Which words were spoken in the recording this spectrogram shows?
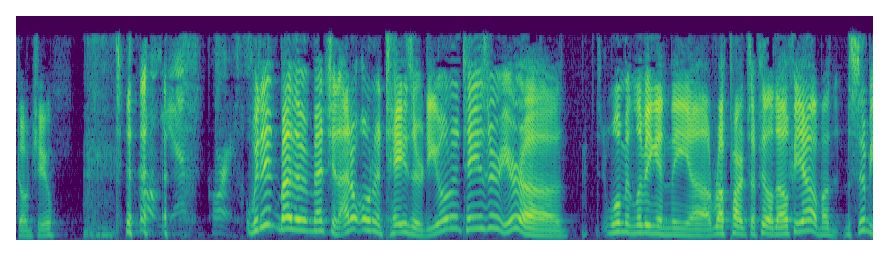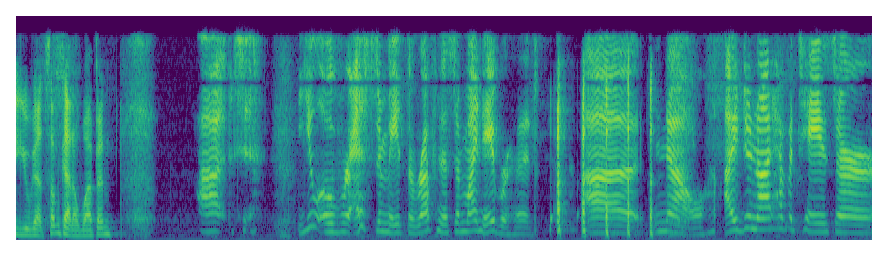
don't you? oh yes, of course. We didn't by the way mention I don't own a taser. Do you own a taser? You're a woman living in the uh, rough parts of Philadelphia. I'm assuming you've got some kind of weapon. Uh, t- you overestimate the roughness of my neighborhood. Uh, no, I do not have a taser.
